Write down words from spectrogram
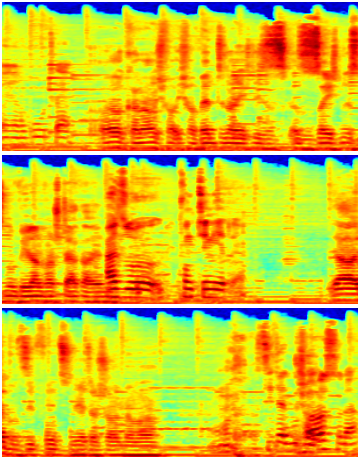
euren Router? Äh, keine Ahnung, ich, ich verwende den eigentlich nicht. Das Also es ist eigentlich ist nur WLAN-Verstärker eigentlich. Also, funktioniert er? ja, im Prinzip funktioniert er schon, aber. Sieht er gut Ich aus, oder?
